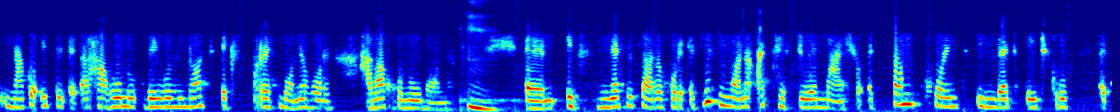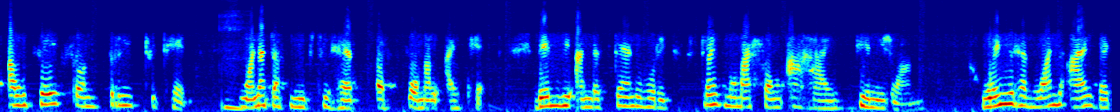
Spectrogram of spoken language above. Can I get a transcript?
nako e haholo they will not express bone gore ga ba kgone bona. Mm. Um it's necessary gore at least one ngwana a testiwe mahlo at some point in that age group i would say from 3 to 10 mm. ngwana just needs to have a formal eye test then we understand gore strength mo mahlong a high jwang when you have one eye that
